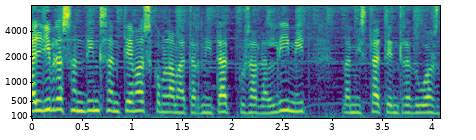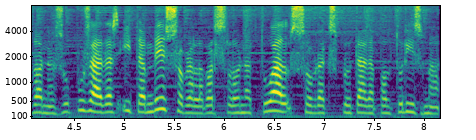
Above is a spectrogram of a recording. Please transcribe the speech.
El llibre s'endinsa en temes com la maternitat posada al límit, l'amistat entre dues dones oposades i també sobre la Barcelona actual, sobreexplotada pel turisme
